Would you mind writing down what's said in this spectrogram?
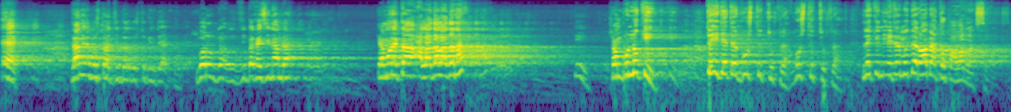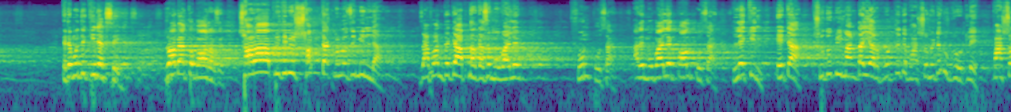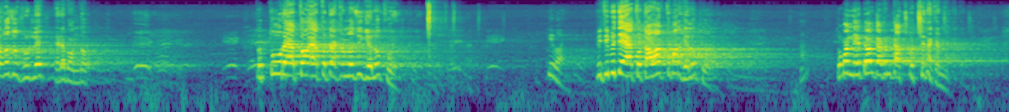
এক। রানের গোস্ত আর জিব্বার গোস্ত কিন্তু এক না। গরুর জিব্বা খাইছি না আমরা। কেমন একটা আলাদা আলাদা না? সম্পূর্ণ কি? তো এটা একটা গোস্তের টুকরা গোস্তের টুকরা। লেকিন এটার মধ্যে রব এত পাওয়ার রাখছে। এটার মধ্যে কি রাখছে? রব এত পাওয়ার আছে। সারা পৃথিবীর সব টেকনোলজি মিল্লা জাপান থেকে আপনার কাছে মোবাইলে ফোন পৌঁছায়। আরে মোবাইলে কল পৌঁছায়। লেকিন এটা শুধু বিমানটা এয়ারপোর্ট থেকে পাঁচশো মিটার উপরে উঠলে পাঁচশো গজ উপরে উঠলে এটা বন্ধ। তো তোর এত এত টেকনোলজি গেল কই? কি ভাই? পৃথিবীতে এত টাওয়ার তোমার গেল কই? হ্যাঁ? তোমার নেটওয়ার্ক এখন কাজ করছে না কেন?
